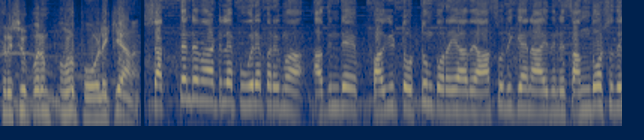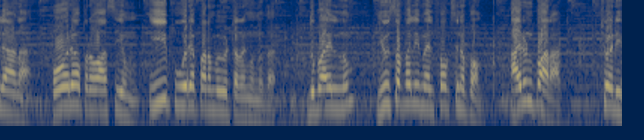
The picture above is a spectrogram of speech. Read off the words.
തൃശ്ശൂർ പൂരം നമ്മൾ പൊളിക്കുകയാണ്. ശക്തന്റെ നാട്ടിലെ പൂരപ്പെരുമ അതിന്റെ പകിട്ടൊട്ടും കുറയാതെ ആസ്വദിക്കാനായതിന്റെ സന്തോഷത്തിലാണ് ഓരോ പ്രവാസിയും ഈ പൂരപ്പറമ്പ് വിട്ടിറങ്ങുന്നത്. ദുബായിൽ നിന്നും യൂസഫ് അലി മെൽഫോക്സിനൊപ്പം അരുൺ പാറാട്ട് ട്വന്റി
